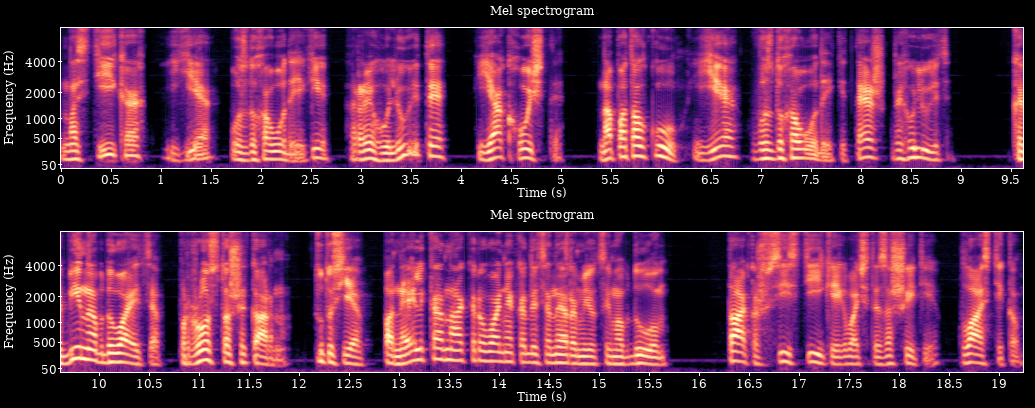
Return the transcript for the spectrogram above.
На стійках є воздуховоди, які регулюєте як хочете. На потолку є воздуховоди, які теж регулюються. Кабіна обдувається просто шикарно. Тут ось є панелька на керування кондиціонером і цим обдувом. Також всі стійки, як бачите, зашиті пластиком.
